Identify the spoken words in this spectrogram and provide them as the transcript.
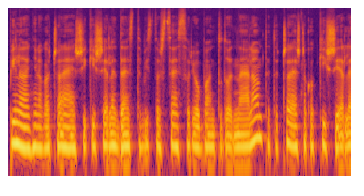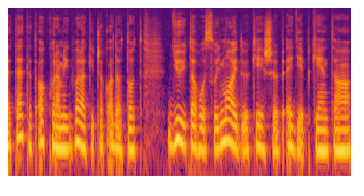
pillanatnyilag a csalási kísérlet, de ezt biztos százszor jobban tudod nálam, tehát a csalásnak a kísérlete, tehát akkor, amíg valaki csak adatot gyűjt ahhoz, hogy majd ő később egyébként a,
